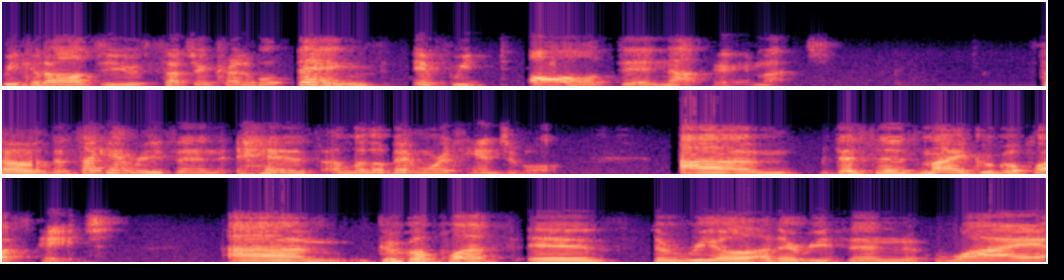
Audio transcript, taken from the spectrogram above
we could all do such incredible things if we all did not very much. So the second reason is a little bit more tangible. Um, this is my Google Plus page. Um, Google Plus is the real other reason why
